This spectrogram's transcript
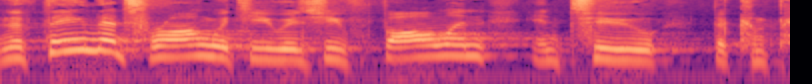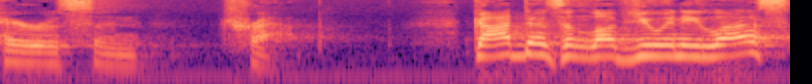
And the thing that's wrong with you is you've fallen into the comparison trap. God doesn't love you any less.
